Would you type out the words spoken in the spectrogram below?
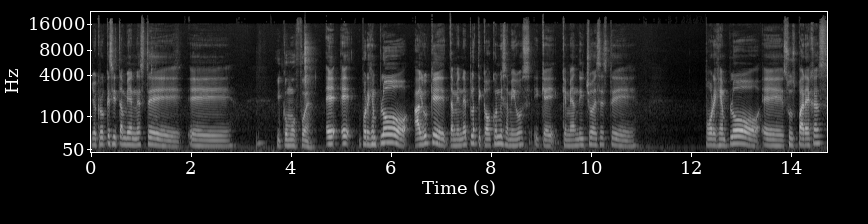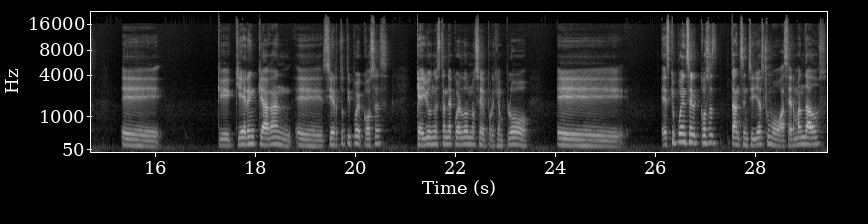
Yo creo que sí también, este. Eh... ¿Y cómo fue? Eh, eh, por ejemplo, algo que también he platicado con mis amigos y que, que me han dicho es este. Por ejemplo, eh, sus parejas eh, que quieren que hagan eh, cierto tipo de cosas que ellos no están de acuerdo, no sé, por ejemplo, eh, es que pueden ser cosas tan sencillas como hacer mandados,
